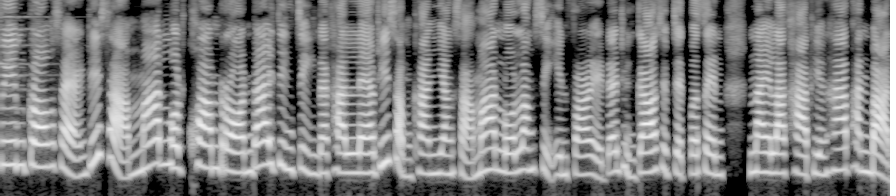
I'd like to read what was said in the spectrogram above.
ฟิล์มกรองแสงที่สามารถลดความร้อนได้จริง ๆ นะคะ แล้วที่สำคัญยังสามารถลดรังสีอินฟราเรดได้ถึง 97%ในราคาเพียง 5,000 บาท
